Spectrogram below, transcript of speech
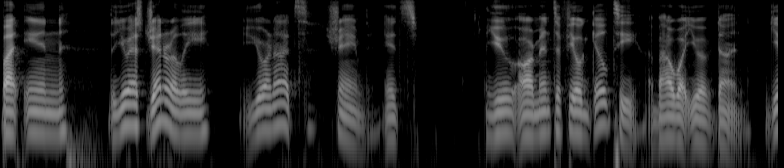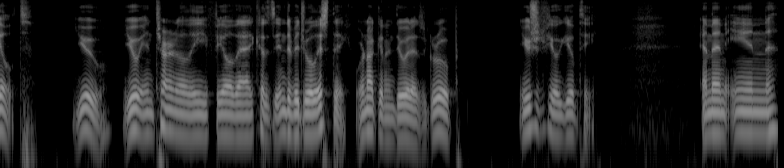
But in the US generally, you're not shamed. It's you are meant to feel guilty about what you have done. Guilt. You. You internally feel that because it's individualistic. We're not going to do it as a group. You should feel guilty. And then in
